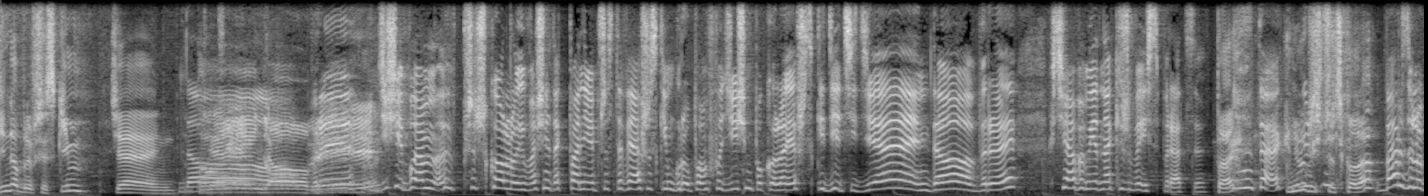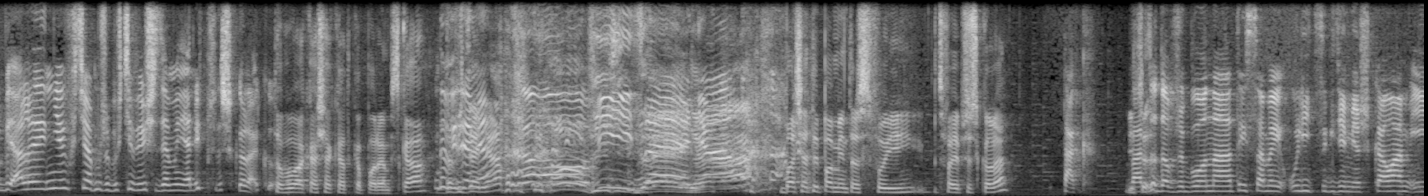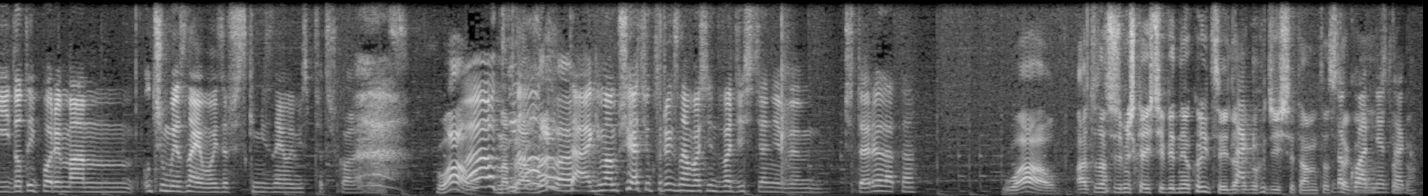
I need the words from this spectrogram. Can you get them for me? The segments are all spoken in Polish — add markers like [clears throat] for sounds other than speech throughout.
Dzień dobry wszystkim. Dzień dobry. Dzień dobry. Dzisiaj byłam w przedszkolu i właśnie tak pani mnie przedstawiała wszystkim grupom. Wchodziliśmy po kolei, wszystkie dzieci. Dzień dobry. Chciałabym jednak już wyjść z pracy. Tak? [laughs] tak. Nie lubisz przedszkola? Bardzo lubię, ale nie chciałabym, żebyście wy się zamieniali w przedszkolaku. To była Kasia Katka-Poremska. Do, [laughs] widzenia. Do widzenia. Basia, ty pamiętasz swój, swoje przedszkole? Tak. Bardzo co- dobrze, było na tej samej ulicy, gdzie mieszkałam i do tej pory mam, utrzymuję znajomość ze wszystkimi znajomymi z przedszkola, więc... Wow, Wow, naprawdę? nowe. Tak, i mam przyjaciół, których znam właśnie 20, nie wiem, 4 lata. Wow. Ale to znaczy, że mieszkaliście w jednej okolicy i dlatego Tak. chodziliście tam, to z Dokładnie tego, z tego.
